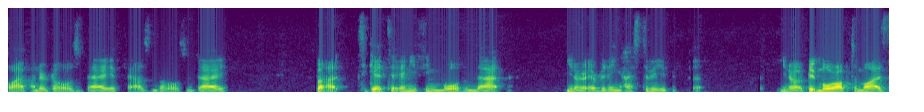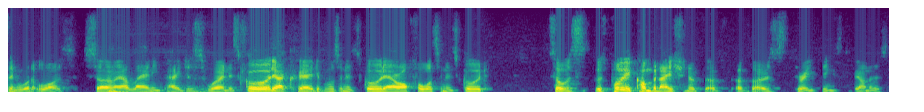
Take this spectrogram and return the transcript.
$500 a day, $1,000 a day. But to get to anything more than that, you know, everything has to be, you know, a bit more optimized than what it was. So Mm. our landing pages weren't as good, our creative wasn't as good, our offer wasn't as good. So it was, it was probably a combination of, of, of those three things, to be honest.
